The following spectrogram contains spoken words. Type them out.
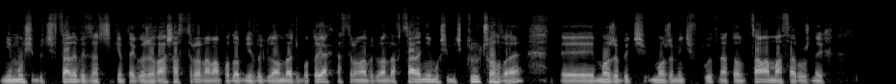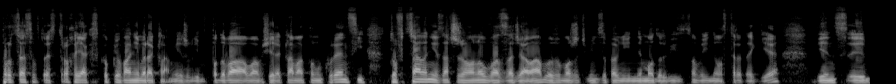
nie musi być wcale wyznacznikiem tego, że Wasza strona ma podobnie wyglądać, bo to, jak ta strona wygląda, wcale nie musi być kluczowe. Może być może mieć wpływ na to cała masa różnych procesów. To jest trochę jak z kopiowaniem reklam. Jeżeli podobała Wam się reklama konkurencji, to wcale nie znaczy, że ona u Was zadziała, bo Wy możecie mieć zupełnie inny model biznesowy, inną strategię, więc y,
